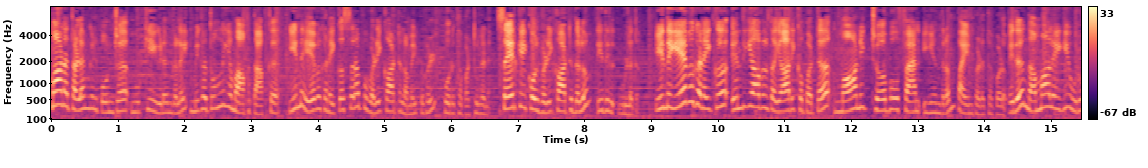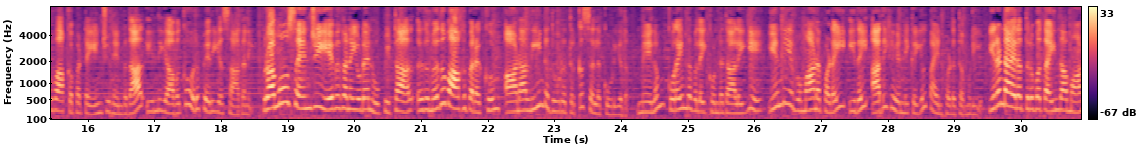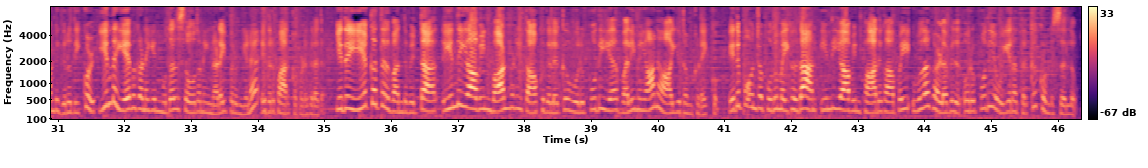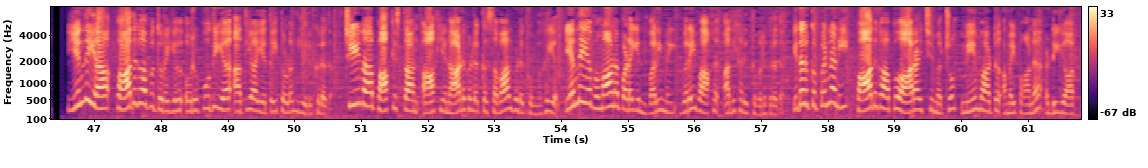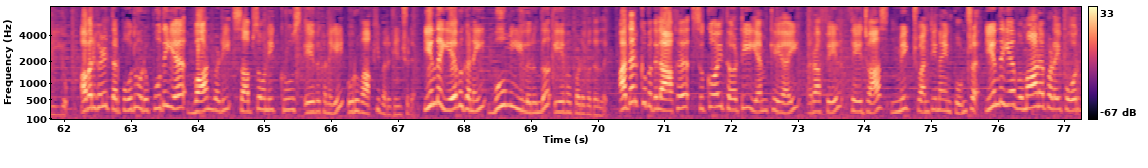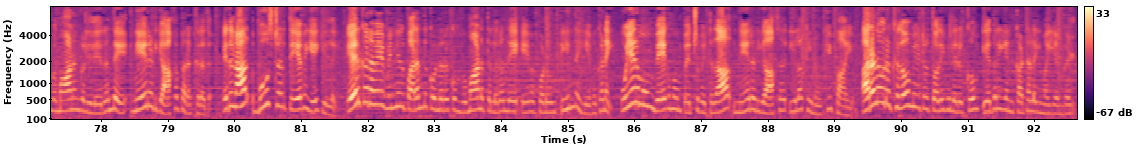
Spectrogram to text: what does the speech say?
விமான தளங்கள் போன்ற முக்கிய இடங்களை மிக துல்லியமாக தாக்க இந்த ஏவுகணைக்கு சிறப்பு வழிகாட்டல் அமைப்புகள் பொருத்தப்பட்டுள்ளன. செயற்கைக்கோள் வழிகாட்டுதலும் இதில் உள்ளது. இந்த ஏவுகணைக்கு இந்தியாவில் தயாரிக்கப்பட்ட மானிக் டர்போ ஃபேன் இயந்திரம் பயன்படுத்தப்படும். இது நம்மாலேயே உருவாக்கப்பட்ட என்ஜின் என்பதால் இந்தியாவுக்கு ஒரு பெரிய சாதனை. பிரமோஸ் என்ஜி ஏவுகணையுடன் ஒப்பிட்டால் இது மெதுவாக பறக்கும் ஆனால் நீண்ட தூரத்திற்கு செல்லக்கூடியது. மேலும் குறைந்த விலை கொண்டதாலேயே இந்திய விமானப்படை இதை அதிக எண்ணிக்கையில் பயன்படுத்த முடியும். இரண்டாயிரம் இரண்டாயிரத்தி இருபத்தி ஐந்தாம் ஆண்டு இறுதிக்குள் இந்த ஏவுகணையின் முதல் சோதனை நடைபெறும் என எதிர்பார்க்கப்படுகிறது. இது இயக்கத்தில் வந்துவிட்டால் இந்தியாவின் வான்வழி தாக்குதலுக்கு ஒரு புதிய வலிமையான ஆயுதம் கிடைக்கும். இதுபோன்ற புதுமைகள்தான் இந்தியாவின் பாதுகாப்பை உலக அளவில் ஒரு புதிய உயரத்திற்கு கொண்டு செல்லும். இந்தியா பாதுகாப்பு துறையில் ஒரு புதிய அத்தியாயத்தை தொடங்கியிருக்கிறது. சீனா பாகிஸ்தான் ஆகிய நாடுகளுக்கு சவால் விடுக்கும் வகையில் இந்திய விமானப்படையின் வலிமை விரைவாக அதிகரித்து வருகிறது. இதற்கு பின்னணி பாதுகாப்பு ஆராய்ச்சி மற்றும் மேம்பாட்டு அமைப்பான டிஆர்டிஓ அவர்கள் தற்போது ஒரு புதிய வான்வழி சப்சோனிக் குரூஸ் ஏவுகணையை உருவாக்கி வருகின்றனர். இந்த ஏவுகணை பூமியிலிருந்து ஏவப்படுவதில்லை. அதற்கு பதிலாக Sukhoi thirty MKI Rafale Tejas MiG twenty nine போன்ற இந்திய விமான விமானப்படை போர் விமானங்களிலிருந்தே நேரடியாக பறக்கிறது. இதனால் பூஸ்டர் தேவையே இல்லை. ஏற்கனவே விண்ணில் பறந்து கொண்டிருக்கும் விமானத்திலிருந்தே ஏவப்படும் இந்த ஏவுகணை உயரமும் வேகமும் பெற்றுவிட்டதால் நேரடியாக இலக்கை நோக்கி பாயும். அறுநூறு கிலோமீட்டர் தொலைவில் இருக்கும் எதிரியின் கட்டளை மையங்கள்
